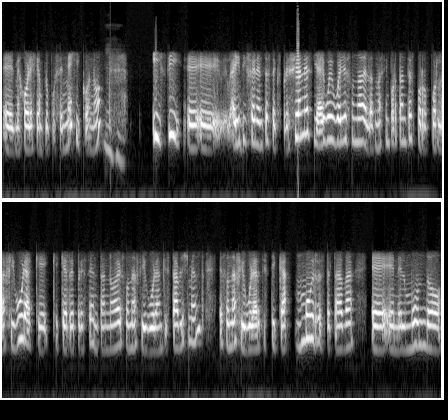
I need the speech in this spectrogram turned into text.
el mejor ejemplo, pues en México, ¿no? Y sí, eh, eh, hay diferentes expresiones y Ai Weiwei es una de las más importantes por, por la figura que, que, representa, ¿no? Es una figura anti-establishment, es una figura artística muy respetada eh, en el mundo,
